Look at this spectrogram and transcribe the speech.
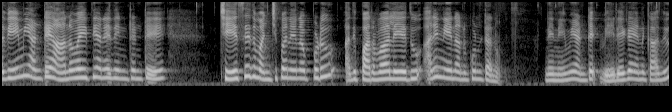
అవేమి అంటే ఆనవాయితీ అనేది ఏంటంటే చేసేది మంచి పని అయినప్పుడు అది పర్వాలేదు అని నేను అనుకుంటాను. నేనేమి అంటే వేరేగా అయిన కాదు.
